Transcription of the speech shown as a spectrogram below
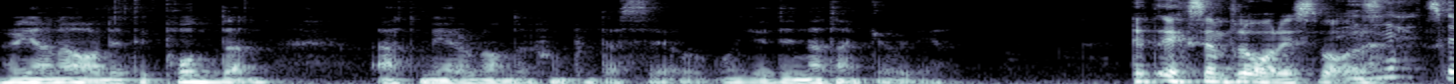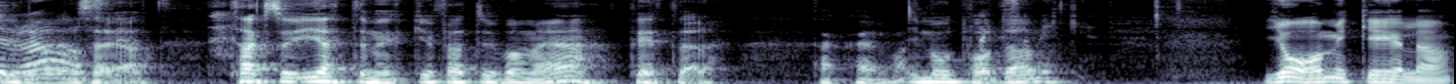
hör gärna av dig till podden att merorgandonation.se och ge dina tankar och idéer. Ett exemplariskt svar, Jättebra skulle jag vilja säga. Avsnitt. Tack så jättemycket för att du var med, Peter. Tack själva. I Modpodden. Tack så mycket. Ja, Mikaela.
